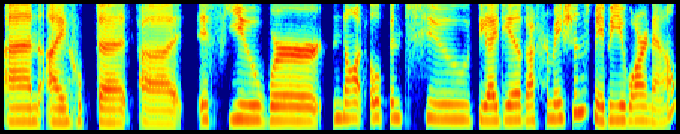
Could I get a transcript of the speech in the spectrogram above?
And I hope that uh, if you were not open to the idea of affirmations, maybe you are now.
